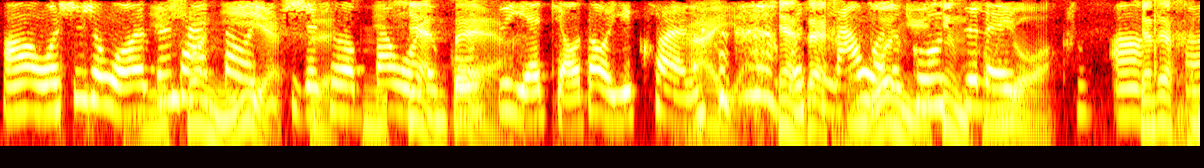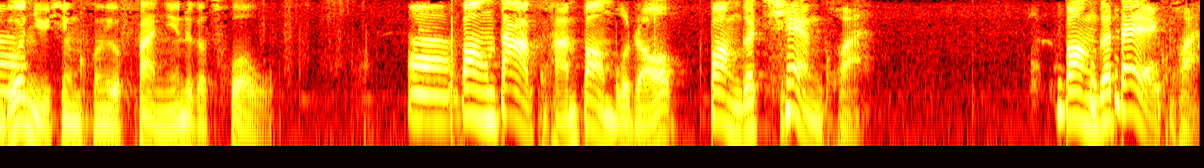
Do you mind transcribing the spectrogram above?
啊，我是说，我跟他到一起的时候，把我的工资也缴到一块了。哎呀，现在很多女性朋友啊，现在很多女性朋友犯您这个错误。傍大款傍不着，傍个欠款，傍个贷款。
